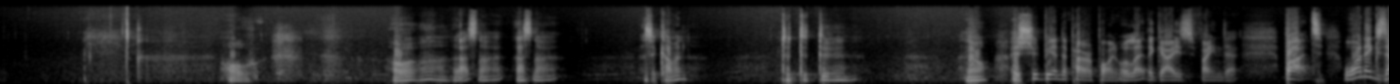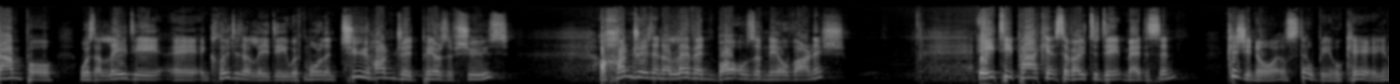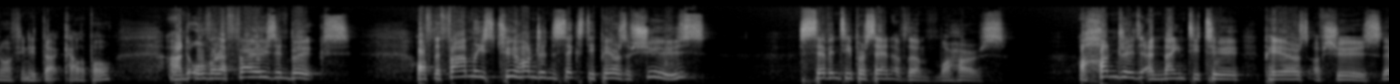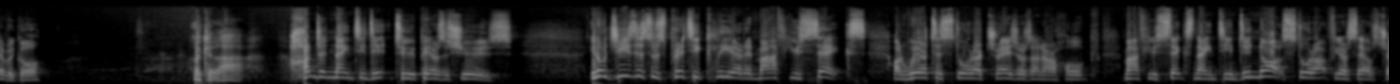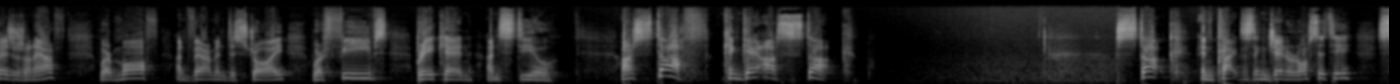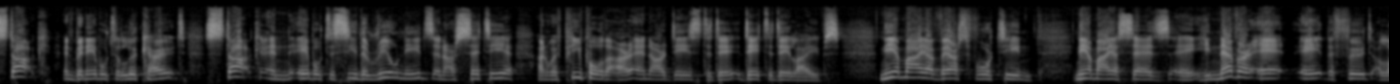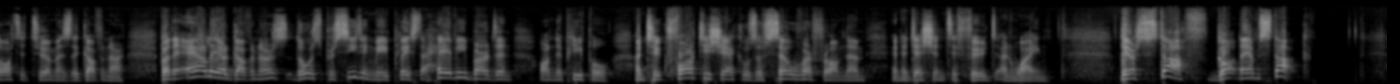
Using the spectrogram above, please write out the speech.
Oh, oh, that's not it. That's not it. Is it coming? Du-du-du. No, it should be in the PowerPoint. We'll let the guys find it. But one example was a lady, uh, included a lady with more than 200 pairs of shoes, 111 bottles of nail varnish, 80 packets of out of date medicine, because you know it'll still be okay, you know, if you need that Calpol, and over a thousand books. Of the family's 260 pairs of shoes, 70% of them were hers. 192 pairs of shoes. There we go. Look at that. 192 pairs of shoes. You know, Jesus was pretty clear in Matthew 6 on where to store our treasures and our hope. Matthew 6 19. Do not store up for yourselves treasures on earth where moth and vermin destroy, where thieves break in and steal. Our stuff can get us stuck stuck in practicing generosity, stuck in being able to look out, stuck in able to see the real needs in our city and with people that are in our days to day to day lives. Nehemiah, verse 14, Nehemiah says uh, he never ate, ate the food allotted to him as the governor. But the earlier governors, those preceding me, placed a heavy burden on the people and took 40 shekels of silver from them in addition to food and wine. Their stuff got them stuck.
